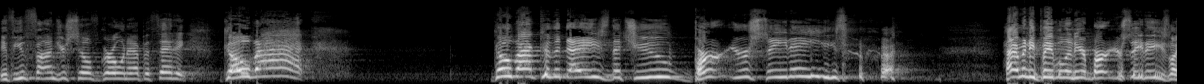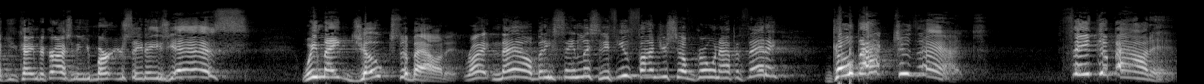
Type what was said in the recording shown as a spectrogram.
if you find yourself growing apathetic, go back. Go back to the days that you burnt your CDs. How many people in here burnt your CDs like you came to Christ and you burnt your CDs? Yes. We make jokes about it right now, but he's saying, listen, if you find yourself growing apathetic, go back to that. Think about it.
